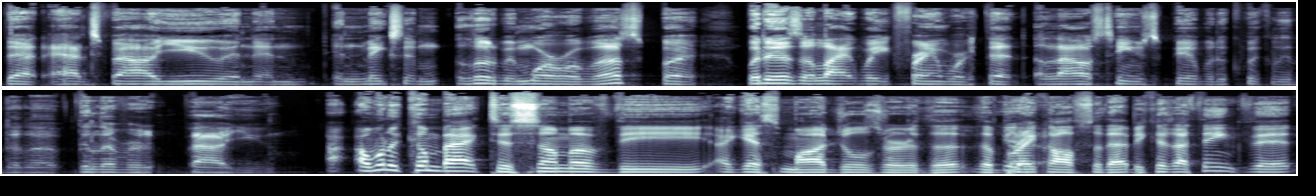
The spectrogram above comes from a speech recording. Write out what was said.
that adds value and, and, and makes it a little bit more robust. But but it is a lightweight framework that allows teams to be able to quickly deli- deliver value. I- want to come back to some of the, I guess, modules or the the Yeah. breakoffs of that because I think that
